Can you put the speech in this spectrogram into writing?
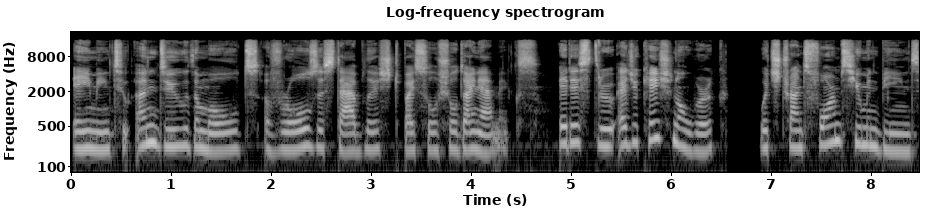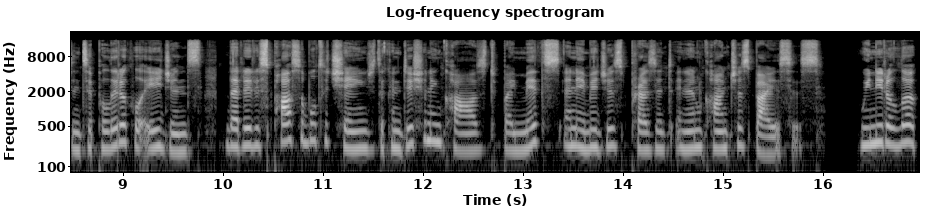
aiming to undo the molds of roles established by social dynamics. It is through educational work which transforms human beings into political agents, that it is possible to change the conditioning caused by myths and images present in unconscious biases. We need a look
